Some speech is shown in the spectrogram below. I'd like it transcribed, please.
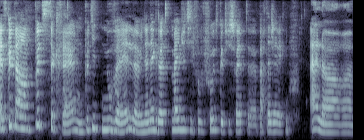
Est-ce que t'as un petit secret, une petite nouvelle, une anecdote My Beautiful Food que tu souhaites euh, partager avec nous? Alors, euh,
